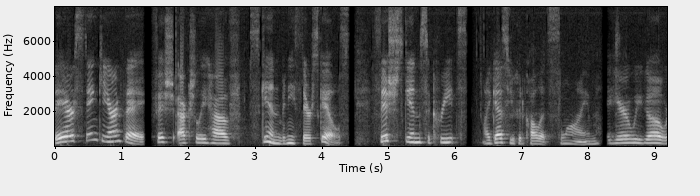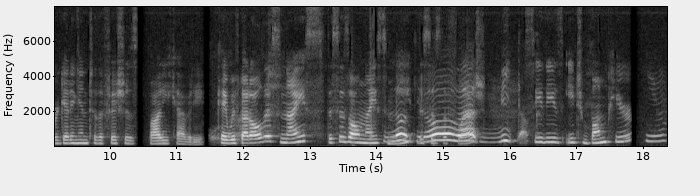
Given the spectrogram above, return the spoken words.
They are stinky, aren't they? Fish actually have skin beneath their scales. Fish skin secretes, I guess you could call it slime. Here we go. We're getting into the fish's body cavity. Okay, we've got all this nice, this is all nice meat. This is the flesh. See these each bump here? Yeah.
